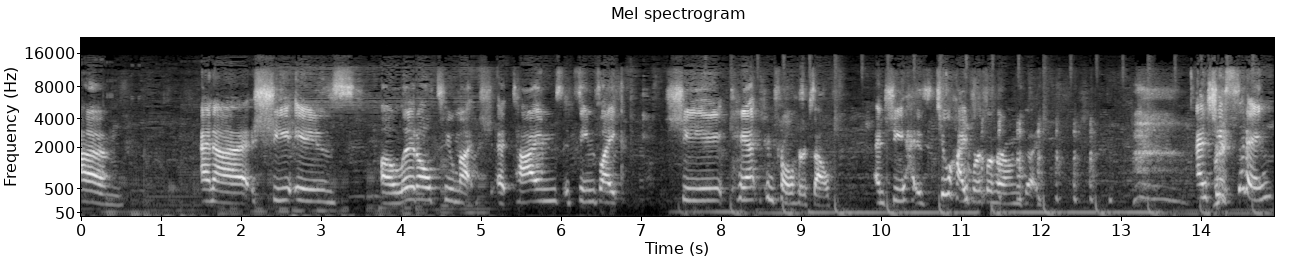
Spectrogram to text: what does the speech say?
Um, and uh, she is a little too much at times. It seems like she can't control herself, and she is too hyper for her own good. And she's Right. sitting.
